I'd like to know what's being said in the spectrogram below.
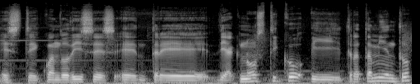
Este, cuando dices entre diagnóstico y tratamiento,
